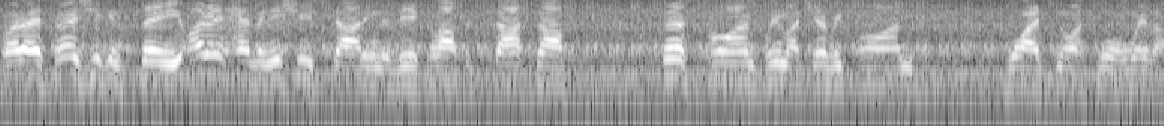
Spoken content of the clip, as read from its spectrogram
Righto, so as you can see, I don't have an issue starting the vehicle up. It starts up first time, pretty much every time why it's nice warm weather.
